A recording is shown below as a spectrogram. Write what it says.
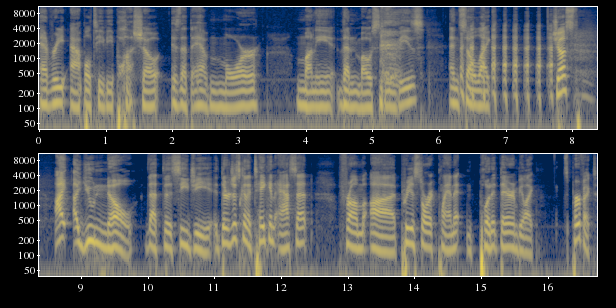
every Apple TV Plus show is that they have more money than most movies. And so like just I uh, you know that the CG they're just going to take an asset from a prehistoric planet and put it there and be like it's perfect.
